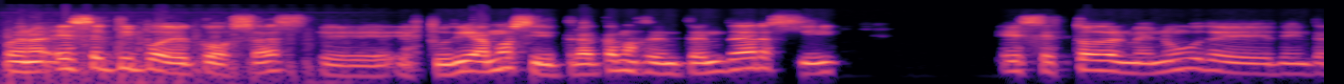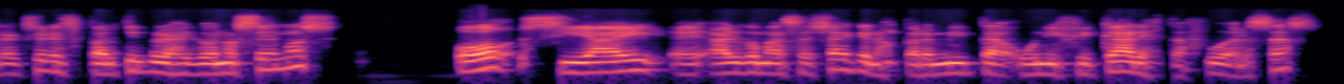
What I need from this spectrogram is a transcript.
Bueno, ese tipo de cosas eh, estudiamos y tratamos de entender si ese es todo el menú de, de interacciones partículas que conocemos o si hay eh, algo más allá que nos permita unificar estas fuerzas,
